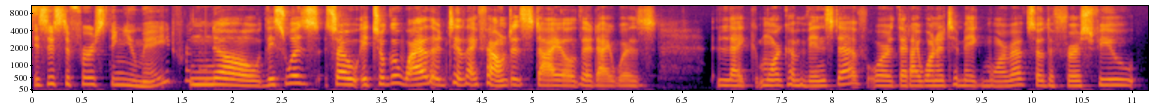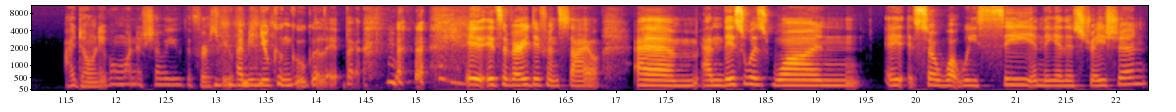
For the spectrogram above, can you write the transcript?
this is this the first thing you made? For No, this was so it took a while until I found a style that I was like more convinced of or that I wanted to make more of. So the first few I don't even want to show you the first few. I mean, you can Google it, but it, it's a very different style. Um, and this was one. It, so what we see in the illustration,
